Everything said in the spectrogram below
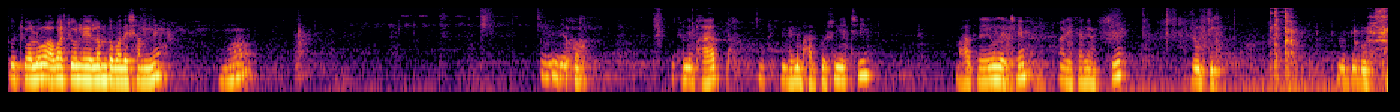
তো চলো, আবার চলে এলাম তোমাদের সামনে। দেখো, এখানে ভাত এখানে ভাত বসিয়েছি। ভাত হয়েও গেছে, আর এখানে হচ্ছে রুটি। রুটি করছি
